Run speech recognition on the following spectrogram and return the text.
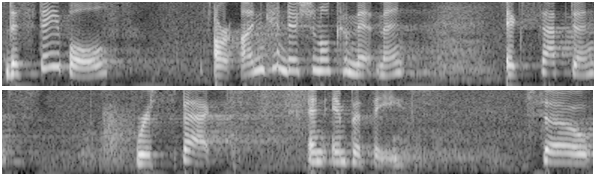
The staples are unconditional commitment, acceptance, respect, and empathy. So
